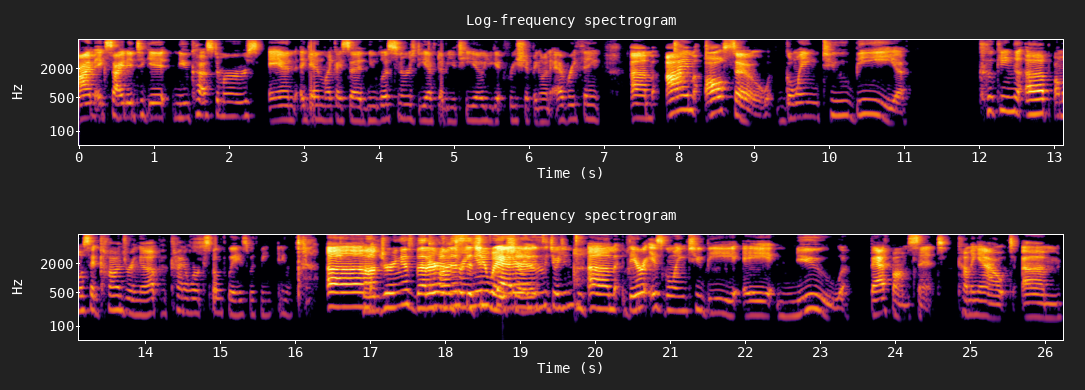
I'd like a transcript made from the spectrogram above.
I'm excited to get new customers and again, like I said, new listeners, DFWTO, you get free shipping on everything. Um, I'm also going to be cooking up, almost said conjuring up, kind of works both ways with me. Anyway. Um Conjuring is better in this conjuring is situation. better in this situation. Um, there is going to be a new bath bomb scent coming out. Um,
